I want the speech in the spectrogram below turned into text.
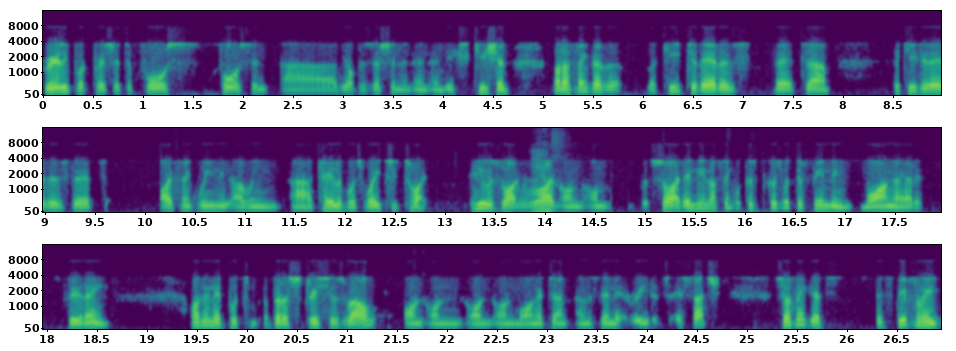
really put pressure to force force in, uh, the opposition and, and, and execution. But I think that the, the key to that is that um, the key to that is that I think we need, I mean uh, Caleb was way too tight. He was like right on, on the side, and then I think because because we're defending Mo'unga out at 13, I think that puts a bit of stress as well on on on on Mo'unga to un- understand that read as, as such. So I think it's it's definitely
